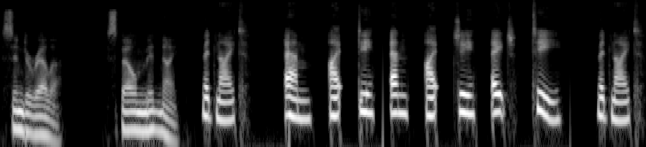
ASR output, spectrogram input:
Cinderella. Spell midnight. Midnight. M I D N I G H T. Midnight.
